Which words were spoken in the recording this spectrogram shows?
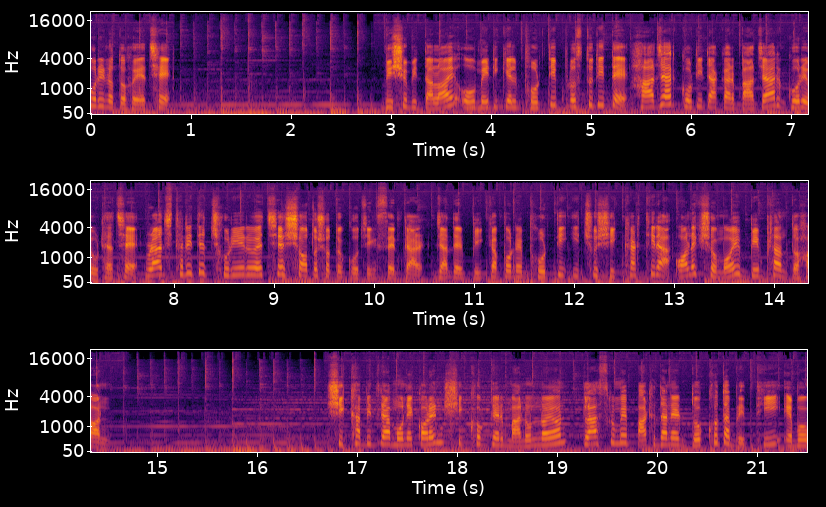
পরিণত হয়েছে। বিশ্ববিদ্যালয় ও মেডিকেল ভর্তি প্রস্তুতিতে হাজার কোটি টাকার বাজার গড়ে উঠেছে। রাজধানীতে ছড়িয়ে রয়েছে শত শত কোচিং সেন্টার, যাদের বিজ্ঞাপনে ভর্তি ইচ্ছু শিক্ষার্থীরা অনেক সময় বিভ্রান্ত হন। শিক্ষাবিদরা মনে করেন শিক্ষকদের মানোন্নয়ন, ক্লাসরুমে পাঠদানের দক্ষতা বৃদ্ধি এবং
